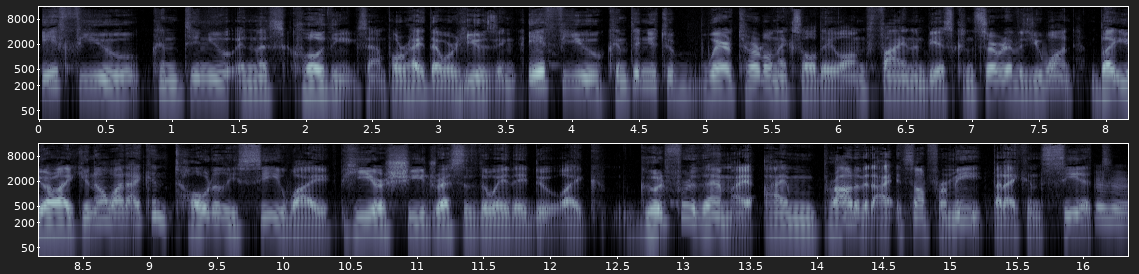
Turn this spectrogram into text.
if you continue in this clothing example, right, that we're using, if you continue to wear turtlenecks all day long, fine, and be as conservative as you want, but you're like, you know what, I can totally see why he or she dresses the way they do. Like, good for them. I, I'm proud of it. I, it's not for me, but I can see it. Mm-hmm.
